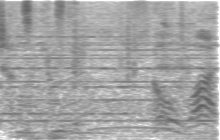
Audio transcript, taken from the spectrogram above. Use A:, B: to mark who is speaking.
A: chance against him.
B: Oh, why?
